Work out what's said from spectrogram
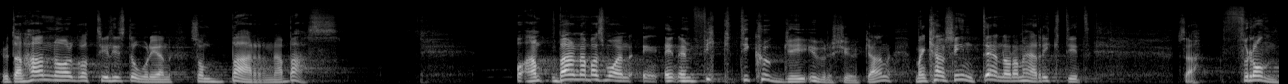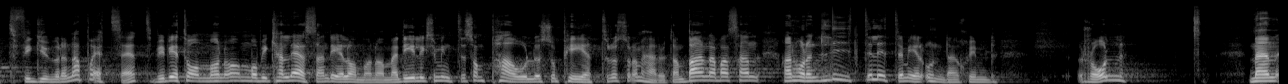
Utan han har gått till historien som Barnabas. Och han, Barnabas var en, en, en, viktig kugge i urkyrkan, men kanske inte en av de här riktigt så här, frontfigurerna på ett sätt. Vi vet om honom och vi kan läsa en del om honom, men det är liksom inte som Paulus och Petrus och de här, utan Barnabas han, han har en lite, lite mer undanskymd roll. Men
